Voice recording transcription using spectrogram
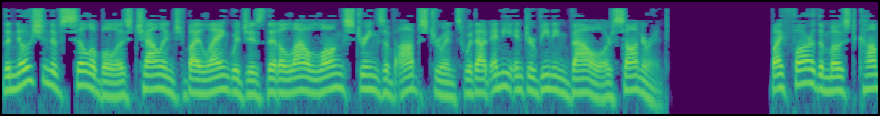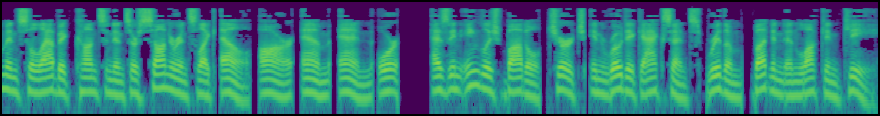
The notion of syllable is challenged by languages that allow long strings of obstruents without any intervening vowel or sonorant. By far the most common syllabic consonants are sonorants like l, r, m, n or, as in English bottle, church in rhotic accents, rhythm, button and lock and key.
